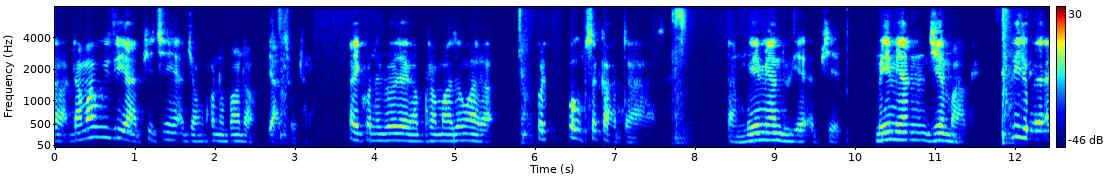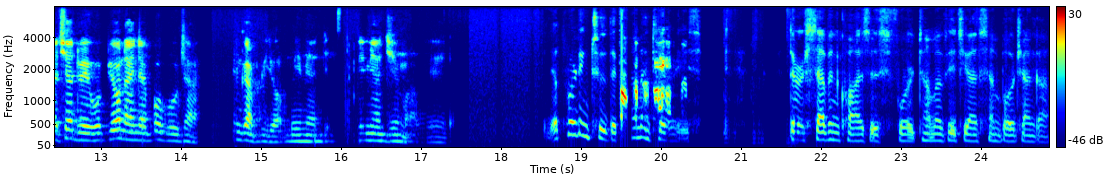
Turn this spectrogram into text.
တော့ဓမ္မဝိဇ္ဇာဖြစ်ခြင်းအကြောင်းခုနှစ်ပါးတော့ပြဆိုထား။အဲဒီခုနှစ်မျိုးတွေကပထမဆုံးကတော့ပုပ္ပစကတာဒါမေးမြန်းသူရဲ့အဖြစ်မေးမြန်းခြင်းပါပဲ။ဒီလိုပဲအချက်တွေကိုပြောနိုင်တဲ့ပုဂ္ဂိုလ်ထား According to the commentaries, there are seven causes for Dhammavicaya Sambojjhanga,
